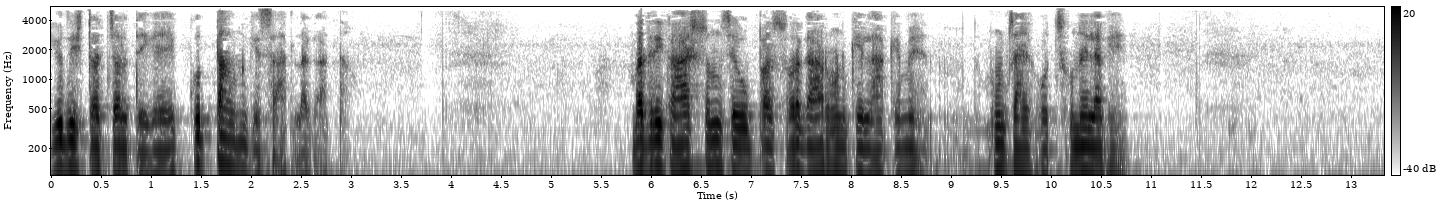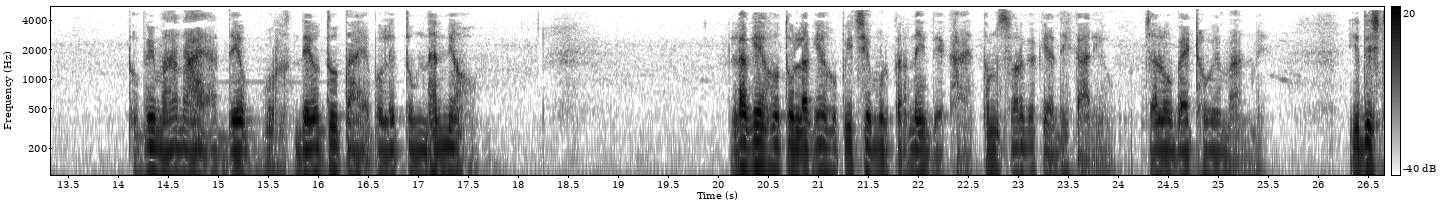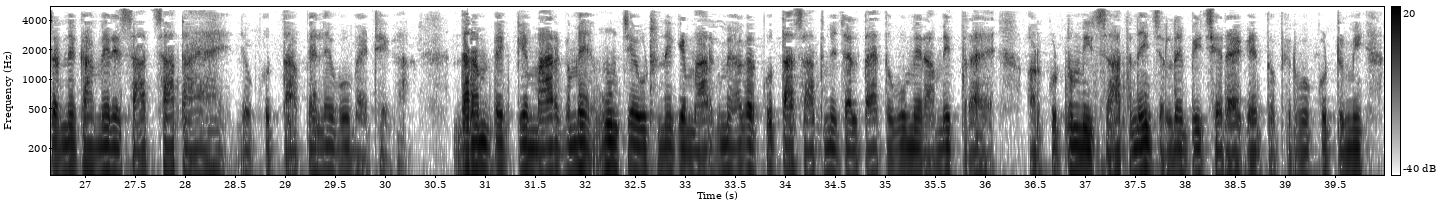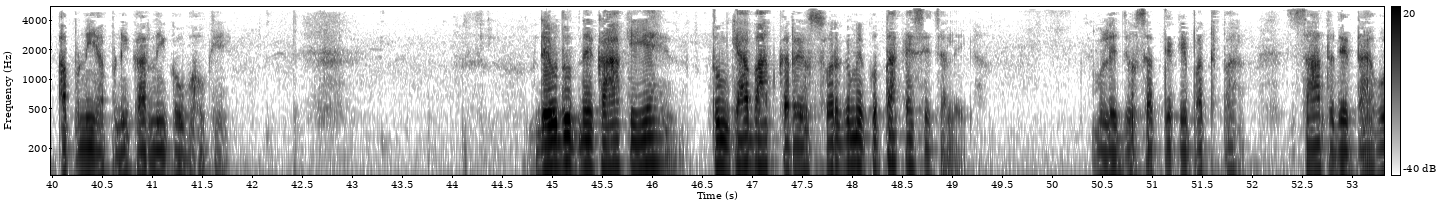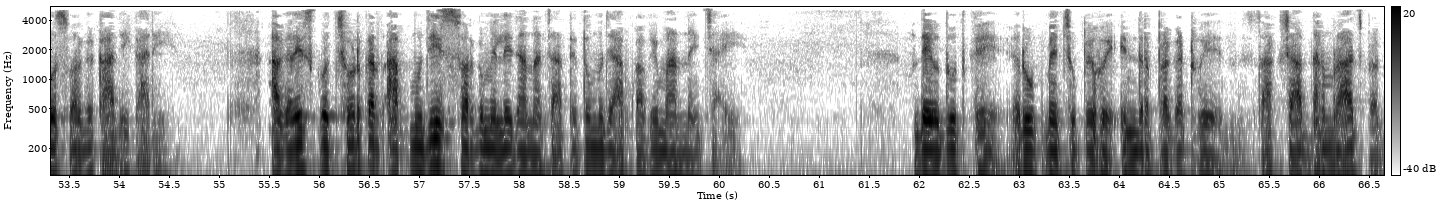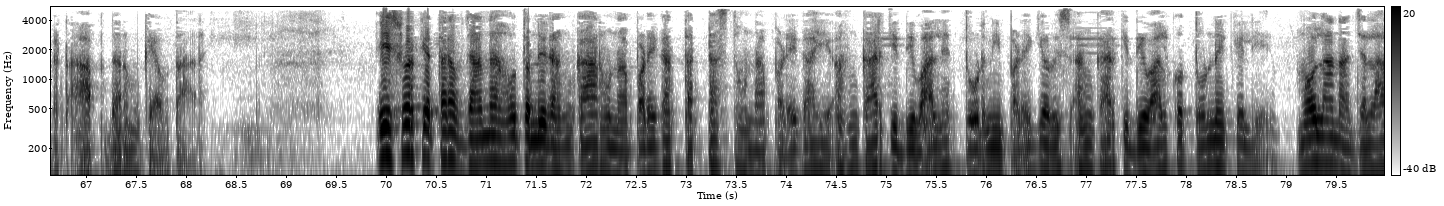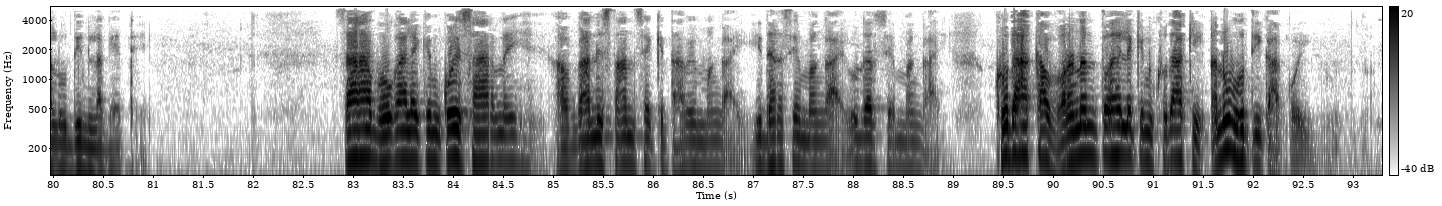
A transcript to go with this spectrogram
युधिष्ठर चलते गए कुत्ता उनके साथ लगा था। बद्री का आश्रम से ऊपर स्वर्गारोहण के इलाके में ऊंचाई को छूने लगे। तो विमान आया, देव, देवदूत आए, बोले, तुम धन्य हो। लगे हो तो लगे हो, पीछे मुड़कर नहीं देखा है। तुम स्वर्ग के अधिकारी हो। चलो बैठो विमान में। युधिष्ठर ने कहा, मेरे साथ साथ आया है, जो कुत्ता पहले वो बैठेगा। धर्म पे के मार्ग में, ऊँचे उठने के मार्ग में अगर कुत्ता साथ में चलता है तो वो मेरा मित्र है, और कुटुम्बी साथ नहीं चल रहे पीछे रह गए तो फिर वो कुटुम्बी अपनी अपनी करनी को भोगे। देवदूत ने कहा कि ये, तुम क्या बात कर रहे हो? स्वर्ग में कुत्ता कैसे चलेगा? बोले, जो सत्य के पथ पर साथ देता है, वो स्वर्ग का अधिकारी। अगर इसको छोड़कर आप मुझे इस स्वर्ग में ले जाना चाहते तो मुझे आपका विमान नहीं चाहिए। देवदूत के रूप में छुपे हुए इंद्र प्रकट हुए, साक्षात धर्मराज प्रकट, आप धर्म के अवतार ईश्वर के तरफ़ जाना हो तो निरहंकार होना पड़ेगा, तटस्थ होना पड़ेगा, ये अहंकार की दीवारें तोड़नी पड़ेगी और इस अहंकार की दीवार को तोड़ने के लिए मौलाना जलालुद्दीन लगे थे। सारा भोगा लेकिन कोई सार नहीं है। अफ़गानिस्तान से किताबें मंगाई, इधर से मंगाई, उधर से मंगाई। खुदा का वर्णन तो है, लेकिन खुदा की अनुभूति का कोई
